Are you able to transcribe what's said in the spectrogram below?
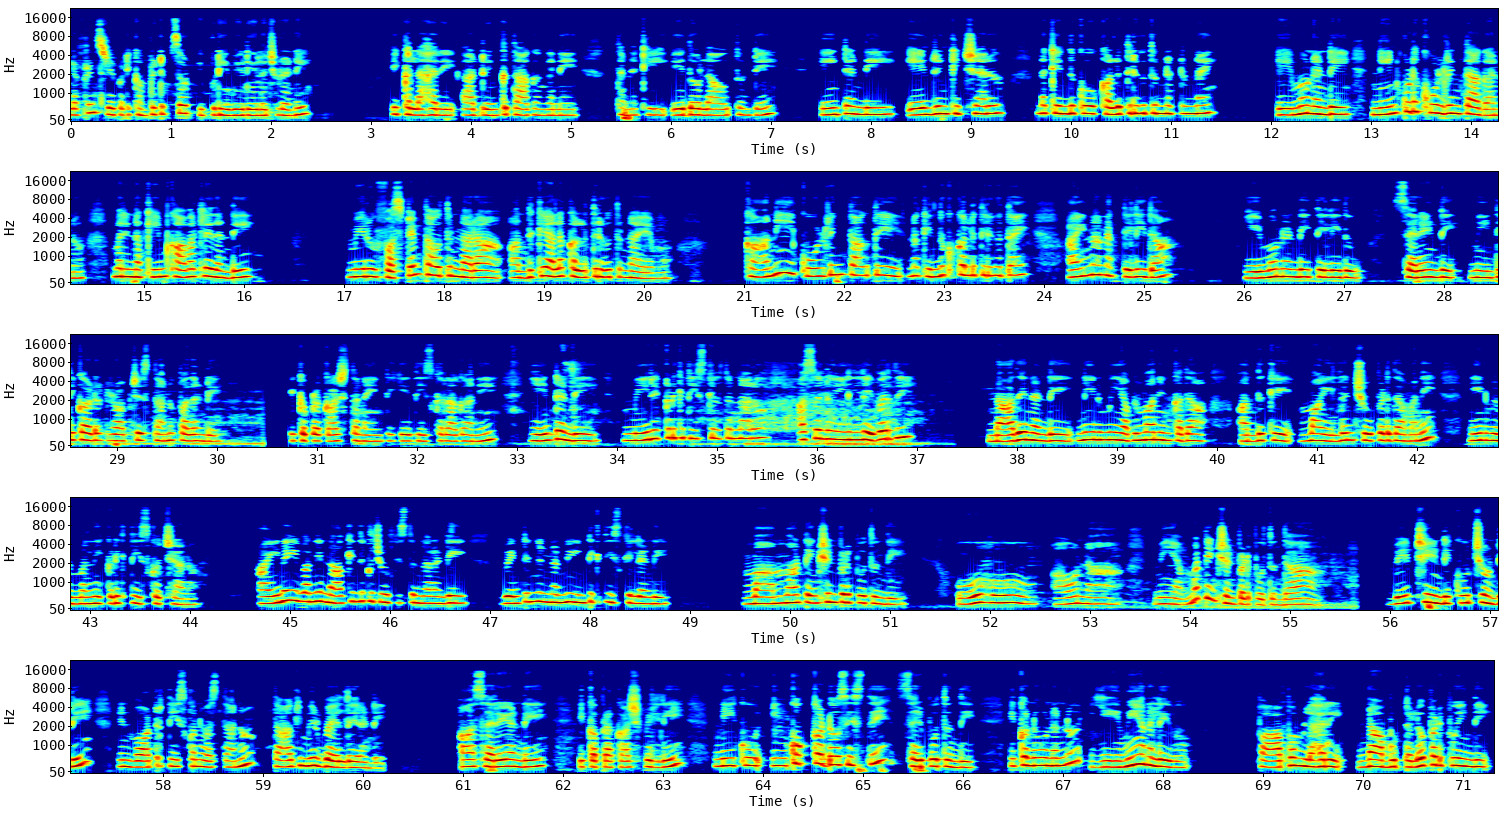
Hello friends రేపటి complete episode. ఇప్పుడు ఈ వీడియోలో చూడండి. ఇక లహరి ఆ డ్రింక్ తాగంగానే తనకి ఏదోలా అవుతుంటే ఏంటండి? ఏ డ్రింక్ ఇచ్చారు? నాకెందుకో కళ్ళు తిరుగుతున్నట్టున్నాయి. ఏమోనండి నేను కూడా కూల్ డ్రింక్ తాగాను. మరి నాకేం కావట్లేదండి. మీరు ఫస్ట్ టైం తాగుతున్నారా? అందుకే అలా కళ్ళు తిరుగుతున్నాయేమో. కానీ కూల్ డ్రింక్ తాగితే నాకు ఎందుకు కళ్ళు తిరుగుతాయి? అయినా నాకు తెలీదా? ఏమోనండి తెలీదు. సరే అండి మీ ఇంటికాడ డ్రాప్ చేస్తాను పదండి. ఇక ప్రకాష్ తన ఇంటికి తీసుకురాగానే ఏంటండి మీరెక్కడికి తీసుకెళ్తున్నారు? అసలు ఇల్లు ఎవరిది? నాదేనండి నేను మీ అభిమానిని కదా అందుకే మా ఇల్లుని చూపెడదామని నేను మిమ్మల్ని ఇక్కడికి తీసుకొచ్చాను. అయినా ఇవన్నీ నాకెందుకు చూపిస్తున్నారండి? వెంటనే నన్ను ఇంటికి తీసుకెళ్ళండి. మా అమ్మ టెన్షన్ పడిపోతుంది. ఓహో అవునా? మీ అమ్మ టెన్షన్ పడిపోతుందా? వెయిట్ చేయండి కూర్చోండి. నేను వాటర్ తీసుకొని వస్తాను. తాగి మీరు బయలుదేరండి. ఆ సరే అండి. ఇక ప్రకాష్ వెళ్ళి నీకు ఇంకొక డోస్ ఇస్తే సరిపోతుంది. ఇక నువ్వు నన్ను ఏమీ అనలేవు. పాపం లహరి నా బుట్టలో పడిపోయింది.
